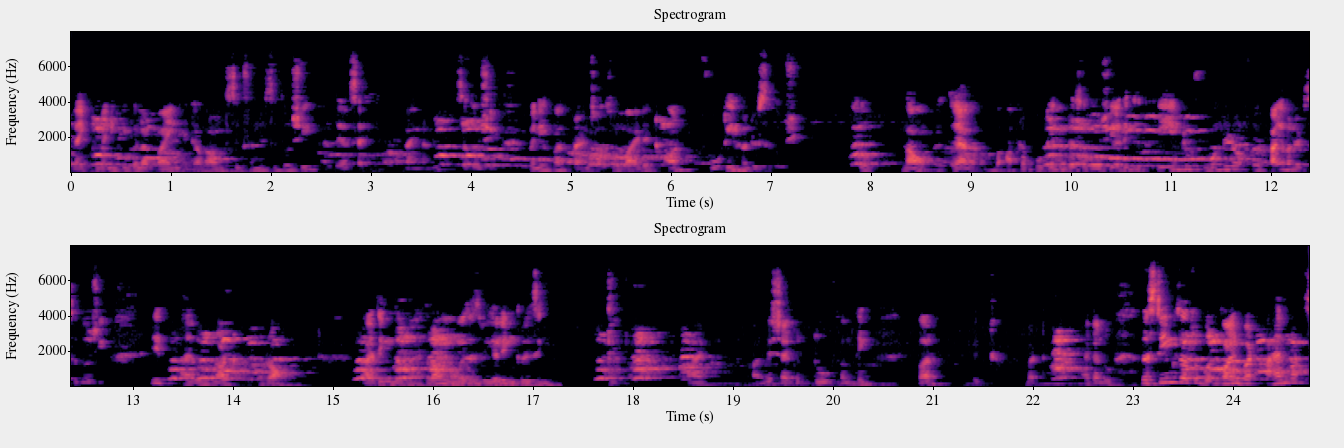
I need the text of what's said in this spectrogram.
Like many people are buying it around 600 Satoshi and they are selling it 900 Satoshi. Many of my friends also bought it on 1400 Satoshi. So now uh, after 1400 Satoshi, I think it came to 400 or 500 Satoshi. If I am not wrong, I think the background noise is really increasing. I, I wish I could do something it, but I can do. The Steem is also good coin, but I have not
